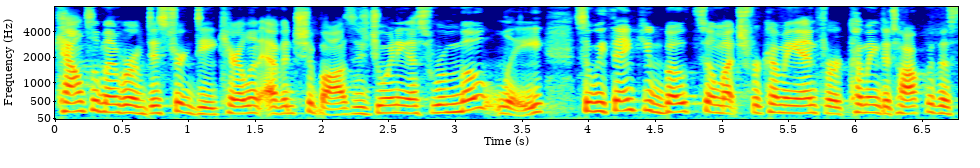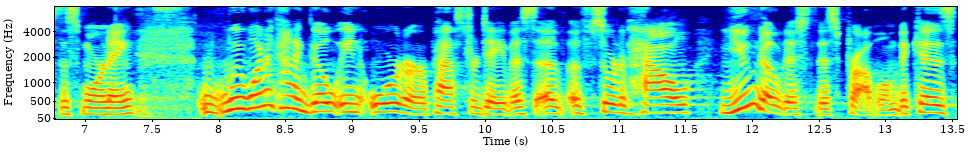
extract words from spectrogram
Council member of District D, Carolyn Evans Shabazz, is joining us remotely. So we thank you both so much for coming in, for coming to talk with us this morning. Yes. We want to kind of go in order, Pastor Davis, of, of, sort of how you noticed this problem. Because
